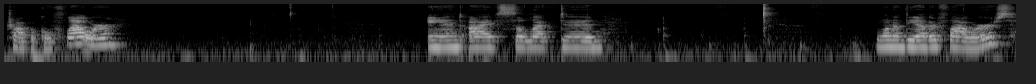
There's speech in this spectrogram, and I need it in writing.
tropical flower and I've selected one of the other flowers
